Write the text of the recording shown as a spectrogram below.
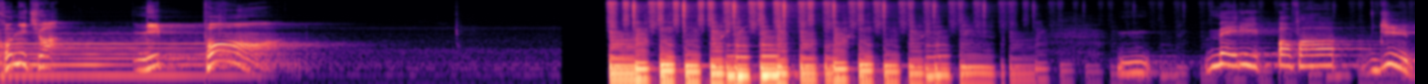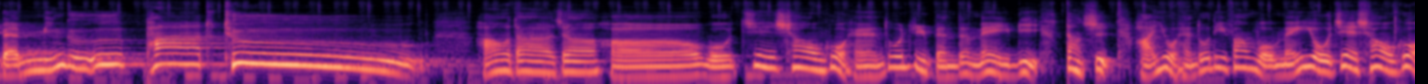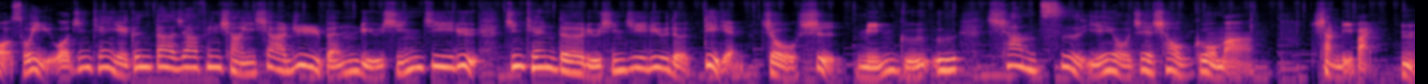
こんにちは，日本。嗯，魅力爆发，日本名古屋 Part 2。好，大家好。我介绍过很多日本的魅力，但是还有很多地方我没有介绍过，所以我今天也跟大家分享一下日本旅行记录。今天的旅行记录的地点就是名古屋，上次也有介绍过嘛，上礼拜，嗯，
